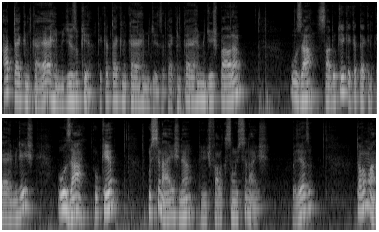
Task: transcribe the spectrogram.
A técnica R me diz o quê? O que, que a técnica R me diz? A técnica R me diz para usar, sabe o que, que a técnica R me diz? Usar o quê? Os sinais, né? A gente fala que são os sinais, beleza? Então, vamos lá.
